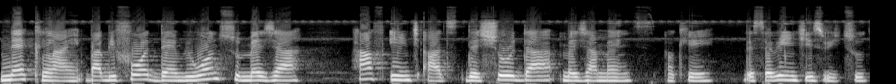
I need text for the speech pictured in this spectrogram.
neckline but before then we want to measure half inch at the shoulder measurement okay? The seven inches we took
